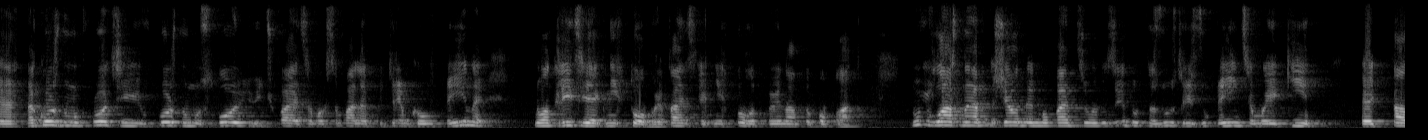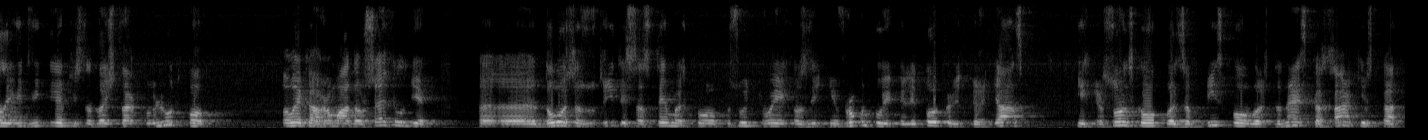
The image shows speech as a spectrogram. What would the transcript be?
Е, На кожному кроці, в кожному слові відчувається максимальна підтримка України. Ну, англійці як ніхто, британці як ніхто готові нам допомагати. Ну і власне ще один момент цього візиту це зустріч з українцями, які тікали від війни після 24 лютого. Велика громада в Шеффілді. Е, Вдалося зустрітися з тими, хто по суті виїхав з лінії фронту, і Мелітополь, і Бердянськ, і Херсонська область, Запорізька область, Донецька, Харківська.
